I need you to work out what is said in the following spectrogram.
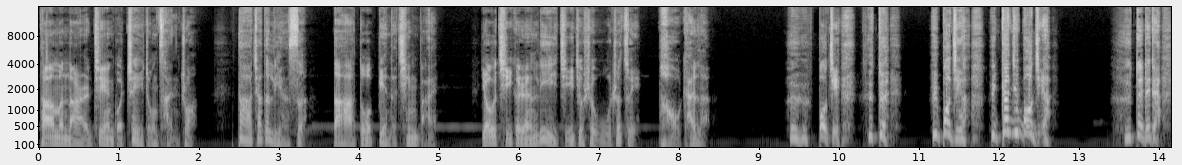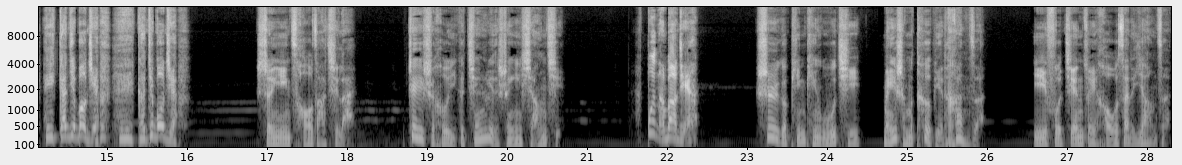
他们哪儿见过这种惨状？大家的脸色大多变得清白，有几个人立即就是捂着嘴跑开了。呃，报警！对。报警！赶紧报警！对对对，赶紧报警！赶紧报警！声音嘈杂起来。这时候，一个尖锐的声音响起：“不能报警！”是个平平无奇、没什么特别的汉子，一副尖嘴猴腮的样子。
